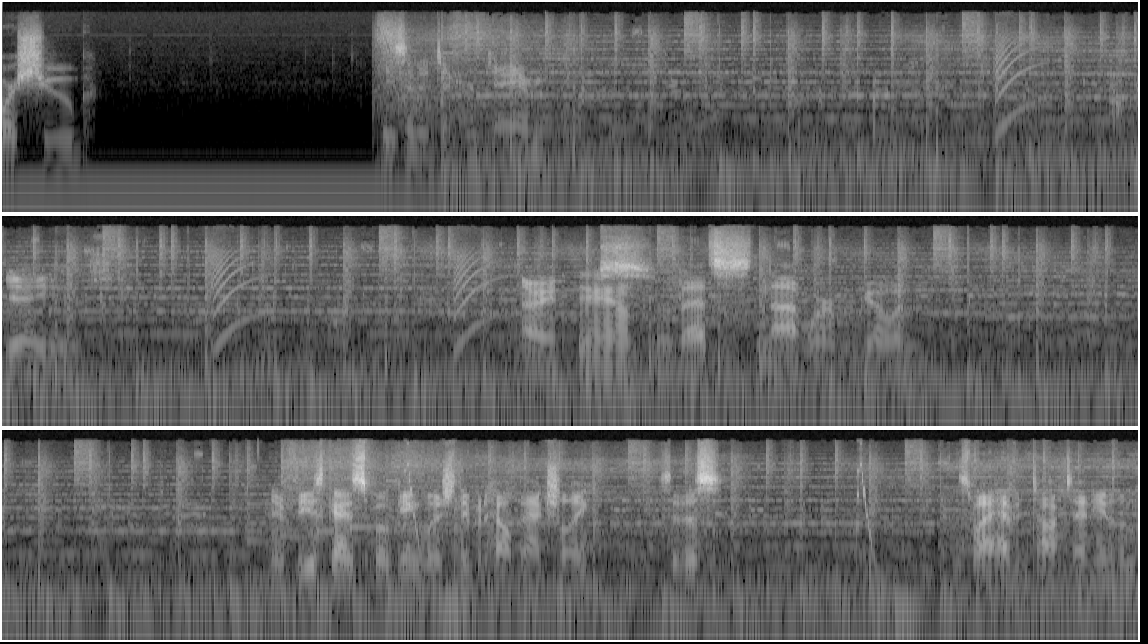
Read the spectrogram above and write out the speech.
Poor Shoob. He's in a different game. Yeah, he is. Alright. Damn. So that's not where we're going. If these guys spoke English, they would help, actually. See this? This is why I haven't talked to any of them.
